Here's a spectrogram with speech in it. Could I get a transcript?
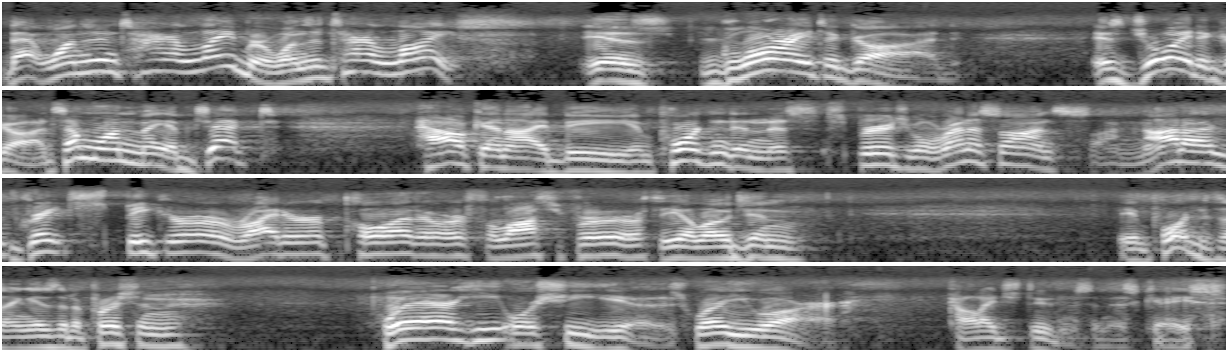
that one's entire labor, one's entire life is glory to God, is joy to God. Someone may object, how can I be important in this spiritual renaissance? I'm not a great speaker or writer or poet or philosopher or theologian. The important thing is that a person, where he or she is, where you are, college students in this case,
